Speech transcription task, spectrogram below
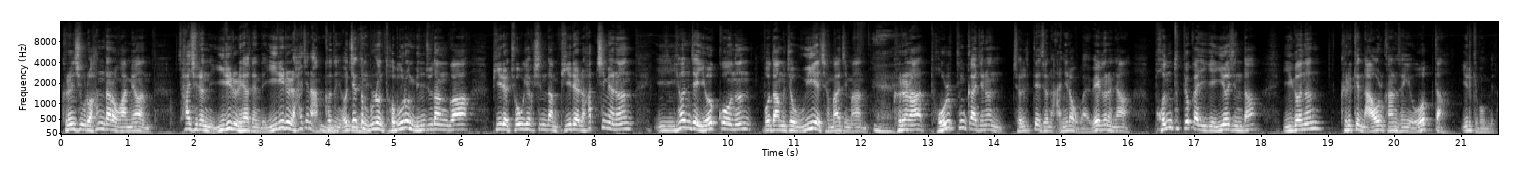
그런 식으로 한다라고 하면 사실은 1위를 해야 되는데 1위를 하지는 않거든요. 어쨌든 물론 더불어민주당과 비례 조국 혁신당 비례를 합치면은 이 현재 여권은 보다는 저 위에 점하지만 그러나 돌풍까지는 절대 저는 아니라고 봐요. 왜 그러냐? 본 투표까지 이게 이어진다? 이거는 그렇게 나올 가능성이 없다. 이렇게 봅니다.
